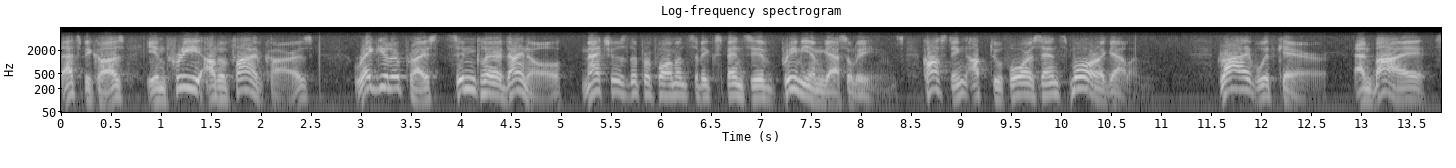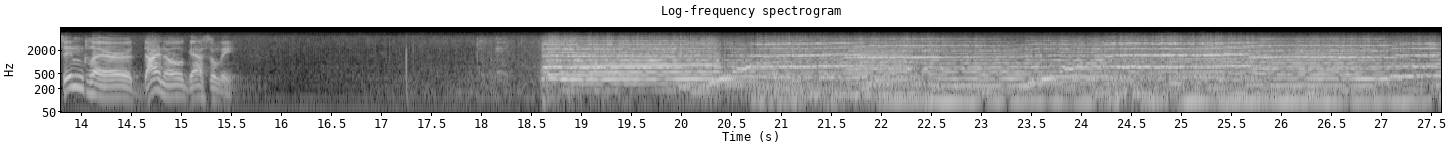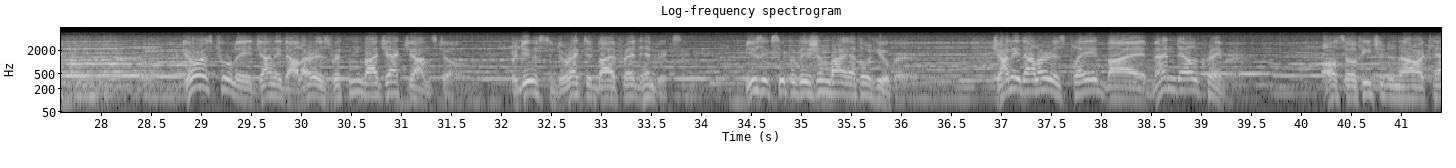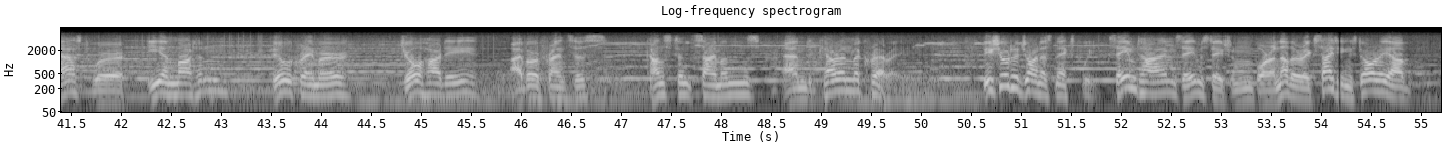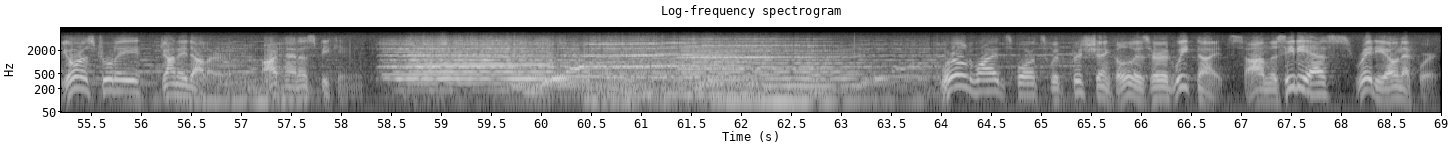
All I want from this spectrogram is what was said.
That's because in three out of five cars, regular priced Sinclair Dino matches the performance of expensive premium gasolines, costing up to four cents more a gallon. Drive with care and buy Sinclair Dino gasoline. Yours truly, Johnny Dollar, is written by Jack Johnstone. Produced and directed by Fred Hendrickson. Music supervision by Ethel Huber. Johnny Dollar is played by Mandel Kramer. Also featured in our cast were Ian Martin, Bill Kramer, Joe Hardy, Ivor Francis, Constance Simons, and Karen McCrary. Be sure to join us next week, same time, same station, for another exciting story of yours truly, Johnny Dollar. Art Hanna speaking. Worldwide Sports with Chris Schenkel is heard weeknights on the CBS Radio Network.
